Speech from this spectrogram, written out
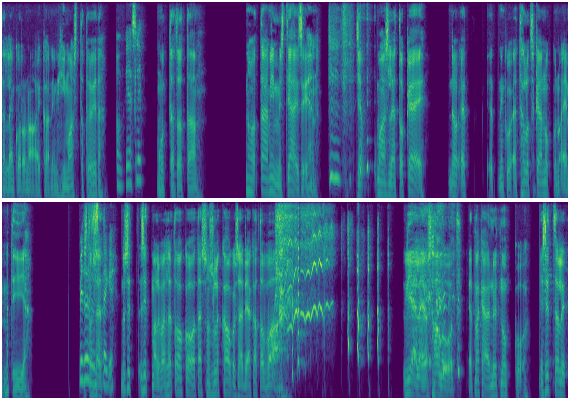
tälleen korona-aikaa niin himasta töitä. Obviously. Mutta tota, no tämä mimmistä jäi siihen. Ja mä oon silleen, että okei, no et, et, niin kuin, et haluatko käydä nukkua? No en mä tiedä. Mitä Sitten se se, sitten teki? No sit, sit mä olin vaan että ok, tässä on sulle kaukosäädi ja kato vaan. Vielä jos haluut, että mä käyn nyt nukkuu. Ja sitten se oli,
